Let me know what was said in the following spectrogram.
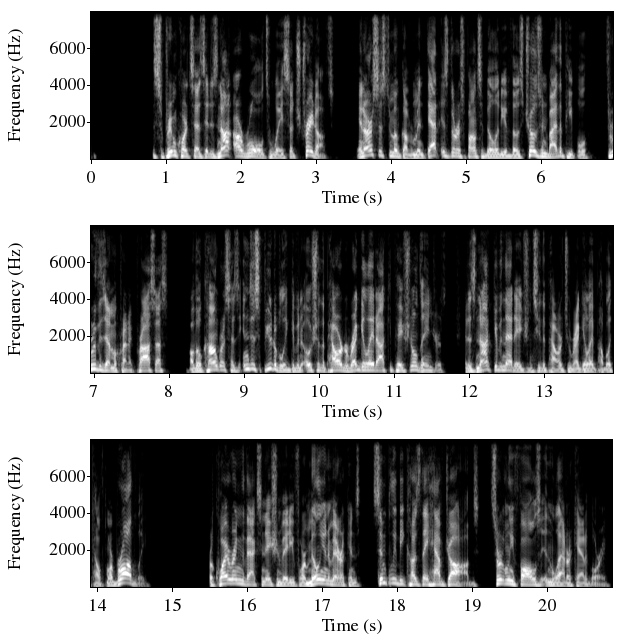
The Supreme Court says it is not our role to weigh such trade offs. In our system of government, that is the responsibility of those chosen by the people through the democratic process, Although Congress has indisputably given OSHA the power to regulate occupational dangers, it has not given that agency the power to regulate public health more broadly. Requiring the vaccination of 84 million Americans simply because they have jobs certainly falls in the latter category.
